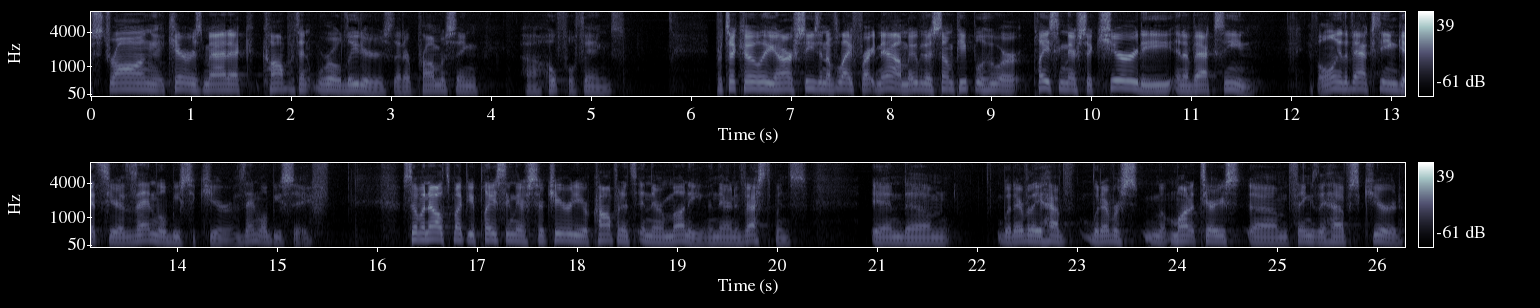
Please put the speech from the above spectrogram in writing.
strong, charismatic, competent world leaders that are promising uh, hopeful things. Particularly in our season of life right now, maybe there's some people who are placing their security in a vaccine. If only the vaccine gets here, then we'll be secure, then we'll be safe. Someone else might be placing their security or confidence in their money, in their investments, and um, whatever they have, whatever monetary um, things they have secured.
